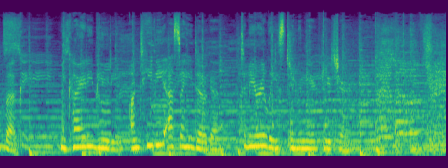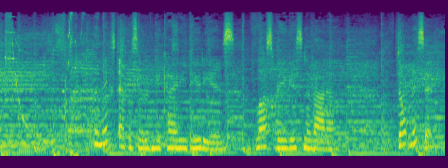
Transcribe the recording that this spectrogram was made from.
guidebook. Mikaeri Beauty on TV Asahi Doga to be released in the near future. The next episode of Mikaeri Beauty is Las Vegas, Nevada. Don't miss it.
